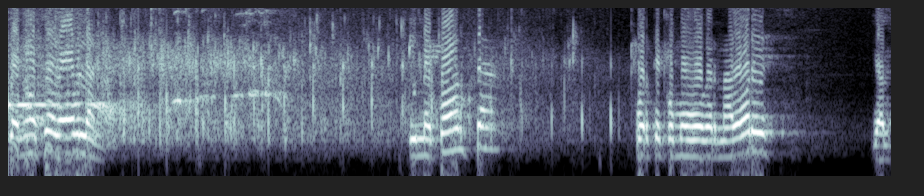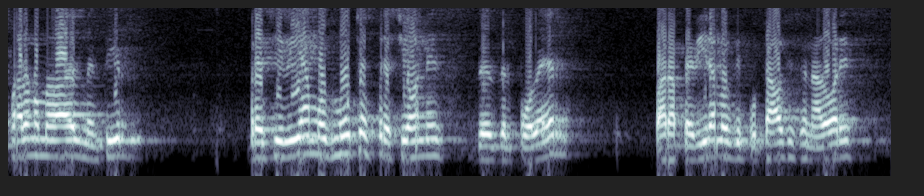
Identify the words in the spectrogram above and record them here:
que no se doblan. Y me consta, porque como gobernadores, y Alfaro no me va a desmentir, recibíamos muchas presiones desde el poder para pedir a los diputados y senadores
